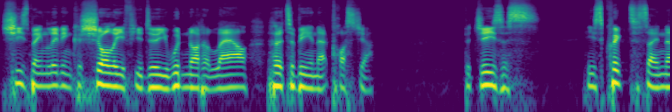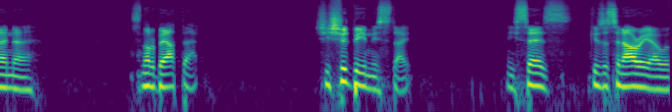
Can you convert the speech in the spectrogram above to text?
she's been living? Because surely if you do, you would not allow her to be in that posture. But Jesus, he's quick to say, no, no, it's not about that. She should be in this state. He says, gives a scenario of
